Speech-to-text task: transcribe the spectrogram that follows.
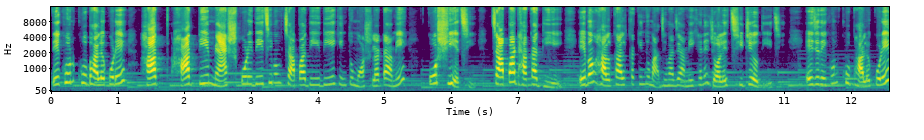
দেখুন, খুব ভালো করে হাত হাত দিয়ে ম্যাশ করে দিয়েছি এবং চাপা দিয়ে দিয়ে কিন্তু মশলাটা আমি কষিয়েছি। চাপা ঢাকা দিয়েই এবং হালকা হালকা কিন্তু মাঝে মাঝে আমি এখানে জলের ছিটেও দিয়েছি। এই যে দেখুন, খুব ভালো করে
